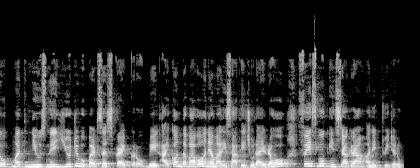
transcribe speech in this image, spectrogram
લોકમત ન્યૂઝને યુટ્યુબ ઉપર સબસ્ક્રાઇબ કરો. બેલ આઇકોન દબાવો અને અમારી સાથે જોડાયેલ રહો. ફેસબુક, ઇન્સ્ટાગ્રામ અને ટ્વિટર ઉપર.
